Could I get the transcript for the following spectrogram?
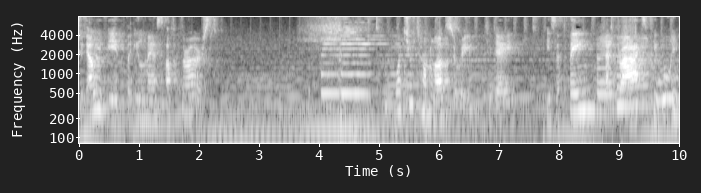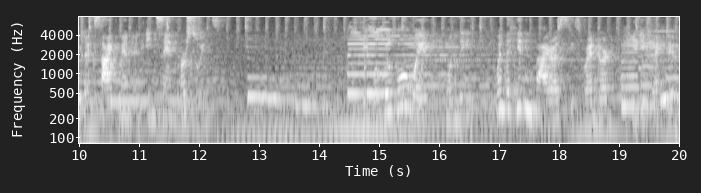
to alleviate the illness of thirst. What you term luxury today is a thing that drags people into excitement and insane pursuits. A fever will go away only when the hidden virus is rendered ineffective.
